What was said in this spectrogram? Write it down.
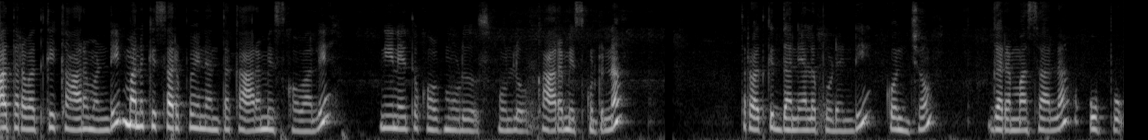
ఆ తర్వాతకి కారం అండి. మనకి సరిపోయినంత కారం వేసుకోవాలి. నేనైతే ఒక మూడు స్పూన్లు కారం వేసుకుంటున్నా. తర్వాతకి ధనియాల పొడి అండి. కొంచెం గరం మసాలా ఉప్పు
